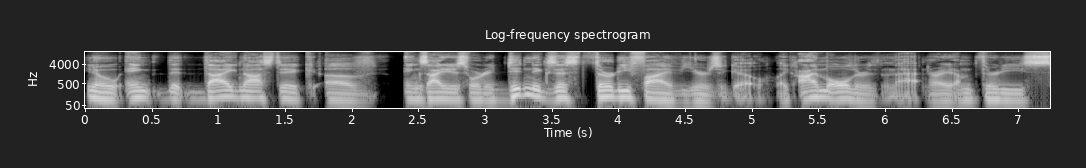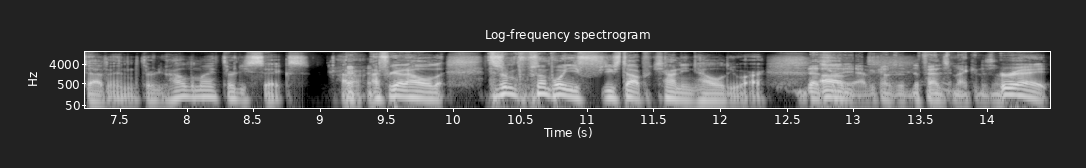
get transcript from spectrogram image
you know, ang- the diagnostic of anxiety disorder didn't exist 35 years ago. Like I'm older than that, right? I'm 37, 30. How old am I? 36. I, I forgot how old. At some, some point, you, you stop counting how old you are. That's um, right. Yeah, it becomes a defense mechanism. Right.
